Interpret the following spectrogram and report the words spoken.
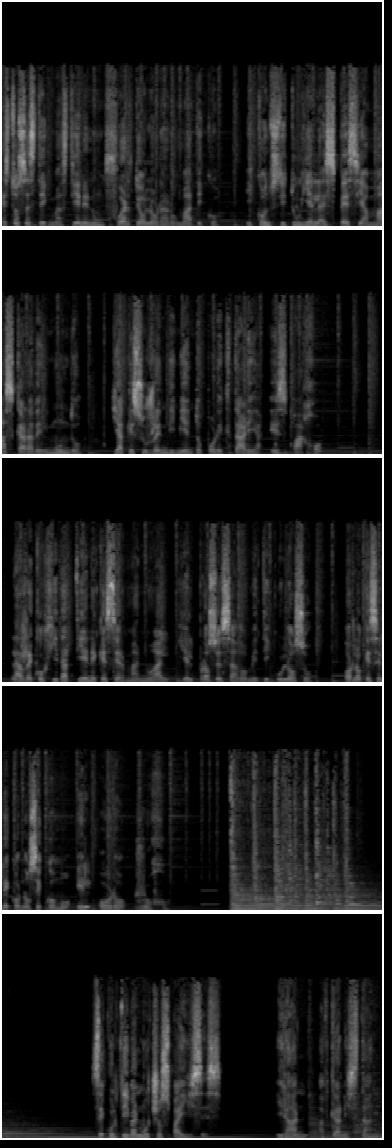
Estos estigmas tienen un fuerte olor aromático y constituyen la especia más cara del mundo, ya que su rendimiento por hectárea es bajo. La recogida tiene que ser manual y el procesado meticuloso, por lo que se le conoce como el oro rojo. Se cultiva en muchos países, Irán, Afganistán,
